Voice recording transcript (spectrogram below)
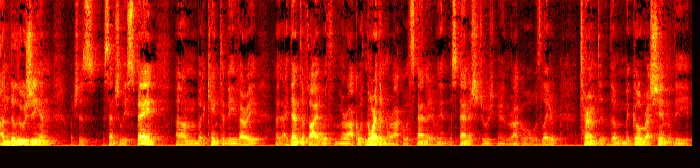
Andalusian, which is essentially Spain, um, but it came to be very uh, identified with Morocco, with northern Morocco, with Spanish, the Spanish Jewish community of Morocco, what was later termed the Megorashim, the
